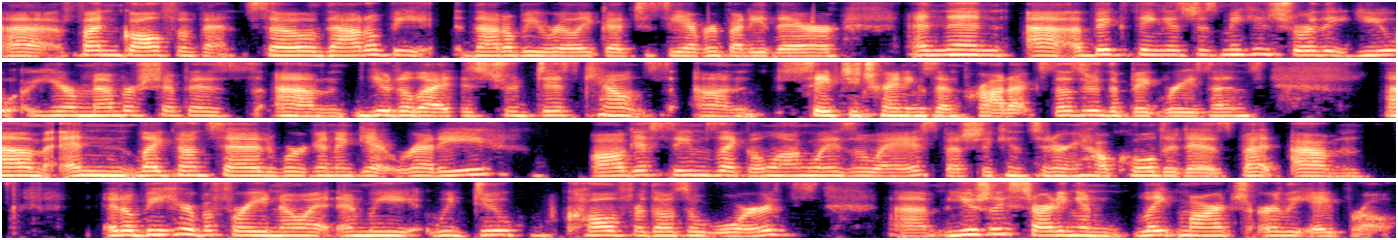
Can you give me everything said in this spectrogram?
uh, fun golf event. So that'll be that'll be really good to see everybody there. And then uh, a big thing is just making sure that you your membership is um, utilized for discounts on safety trainings and products. Those are the big reasons. Um, and like Don said, we're going to get ready. August seems like a long ways away, especially considering how cold it is. But um, it'll be here before you know it. And we we do call for those awards um, usually starting in late march early april.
